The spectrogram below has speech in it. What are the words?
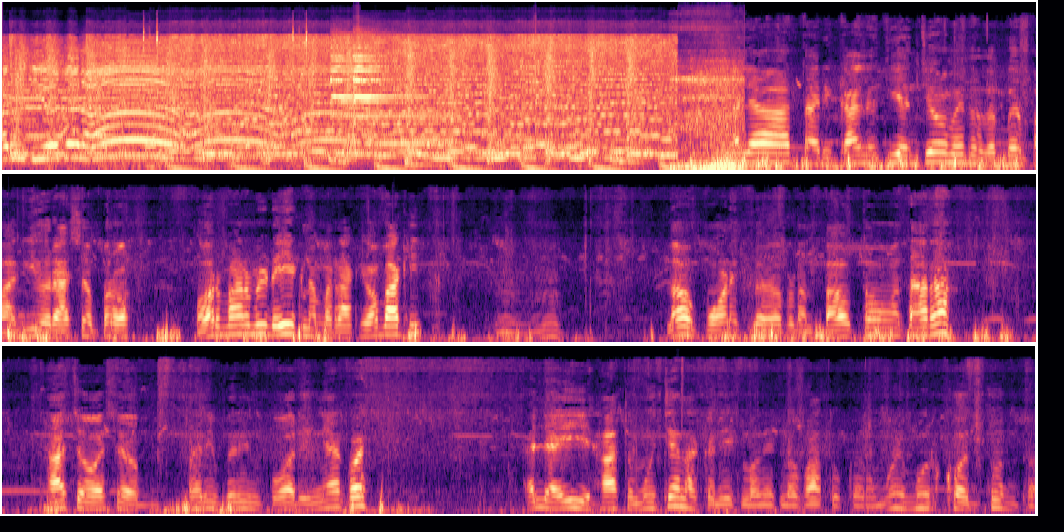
મારું જીવન અલ્યા તારી કાલે હતી અને ચેવો મેં તો જબ્બર ભાગ્યો રાશો પરો ઓર મારો બેટો એક નંબર રાખ્યો બાકી. લાવ પોણે આપણા ભાવ તો તારા. સાચો હશે ભરી ભરીને પોરી. ને કોઈ? અલ્યા ઈ હાથ હું ચેના કરી એકલો ને એકલો વાતો કરું. હું મૂર્ખો જ તું ને તો.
